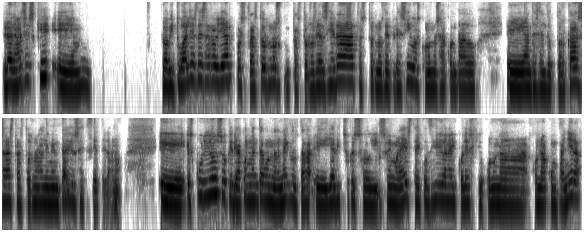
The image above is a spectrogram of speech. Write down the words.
Pero además es que em, lo habitual es desarrollar pues, trastornos, trastornos de ansiedad, trastornos depresivos, como nos ha contado eh, antes el doctor Casas, trastornos alimentarios, etc. ¿no? Eh, es curioso, quería comentar una anécdota, eh, ya he dicho que soy, soy maestra, he coincidido en el colegio con una, con una compañera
